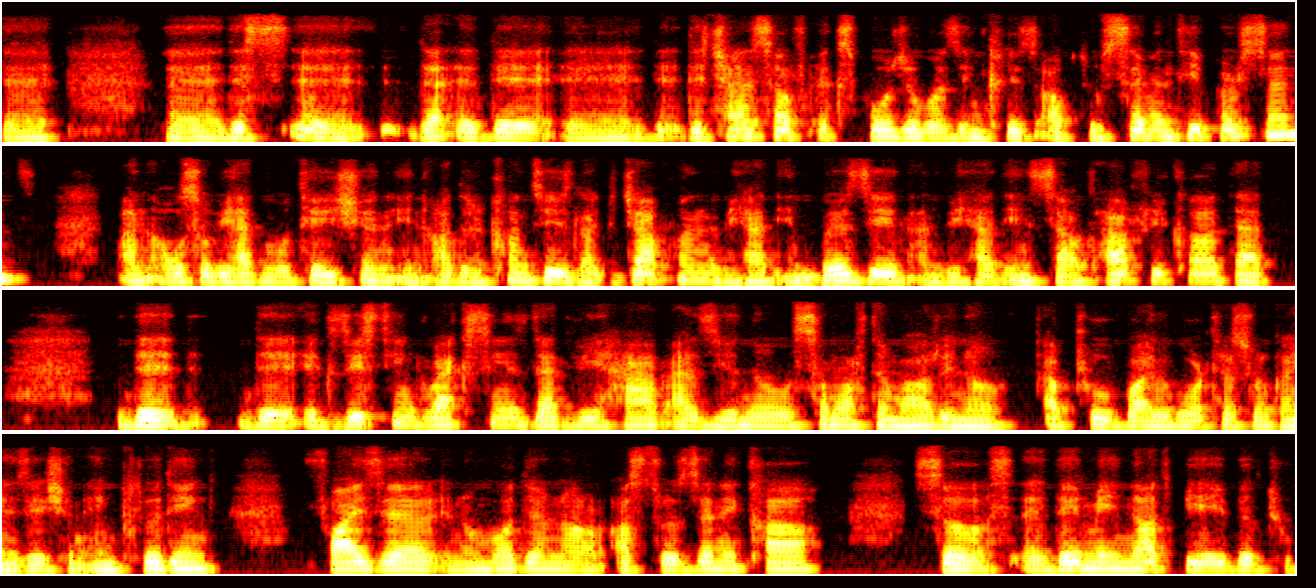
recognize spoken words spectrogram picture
uh, uh, this, uh, the, the, uh, the, the chance of exposure was increased up to 70%. And also we had mutation in other countries like Japan, we had in Brazil, and we had in South Africa that the the existing vaccines that we have, as you know, some of them are you know approved by the World Health Organization, including Pfizer, you know, Moderna or AstraZeneca. So uh, they may not be able to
